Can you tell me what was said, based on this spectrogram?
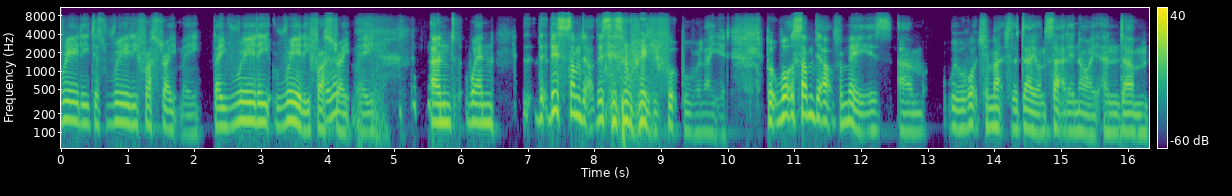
really just really frustrate me. They really, really frustrate me. And when th- this summed it up, this isn't really football related, but what summed it up for me is um, we were watching Match of the Day on Saturday night, and um,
